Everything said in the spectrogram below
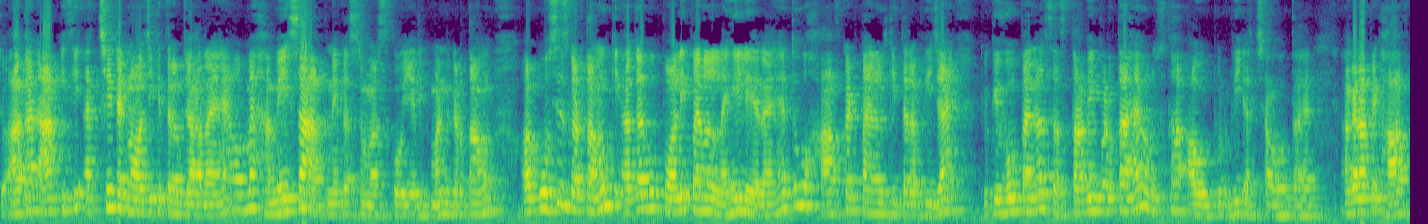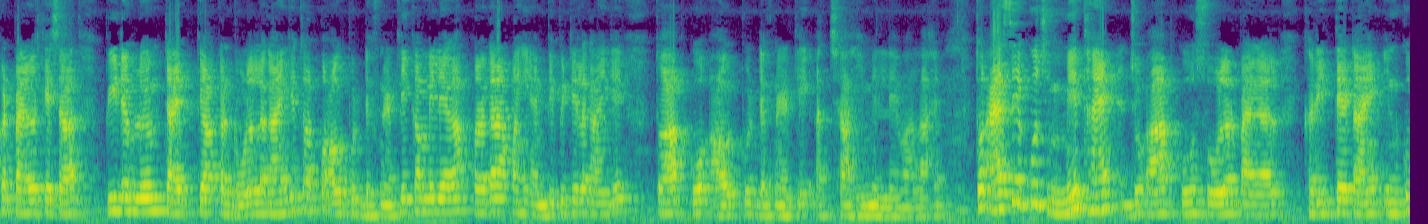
तो अगर आप किसी अच्छी टेक्नोलॉजी की तरफ़ जा रहे हैं, और मैं हमेशा अपने कस्टमर्स को ये रिकमेंड करता हूँ, और कोशिश करता हूँ कि अगर वो पॉली पैनल नहीं ले रहे हैं तो वो हाफ़ कट पैनल की तरफ़ ही जाएँ, क्योंकि वो पैनल सस्ता भी पड़ता है और उसका आउटपुट भी अच्छा होता है। अगर आप एक हाफ़ कट पैनल के साथ पीडब्ल्यू टाइप का कंट्रोलर लगाएँगे तो आपको आउटपुट डेफिनेटली कम मिलेगा, और अगर आप वहीं एमपीपीटी लगाएँगे तो आपको आउटपुट डेफिनेटली अच्छा ही मिलने वाला है। तो ऐसे कुछ मिथ हैं जो आपको सोलर पैनल खरीदते टाइम इनको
